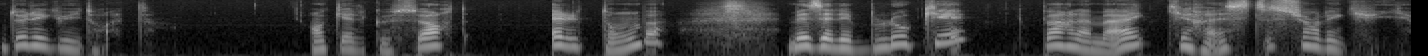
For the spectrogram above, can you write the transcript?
de l'aiguille droite. En quelque sorte, elle tombe, mais elle est bloquée par la maille qui reste sur l'aiguille.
